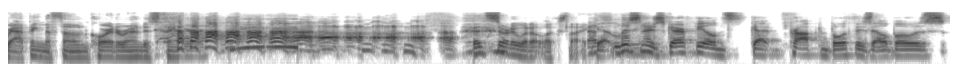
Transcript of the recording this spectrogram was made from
wrapping the phone cord around his finger. That's sort of what it looks like. That's- yeah, listeners, Garfield's got propped both his elbows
